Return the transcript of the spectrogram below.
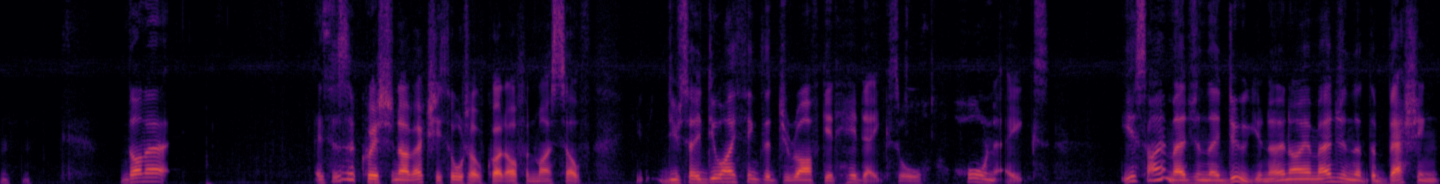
Donna, this is a question I've actually thought of quite often myself. Do you say, do I think that giraffe get headaches or horn aches? Yes, I imagine they do, you know, and I imagine that the bashing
